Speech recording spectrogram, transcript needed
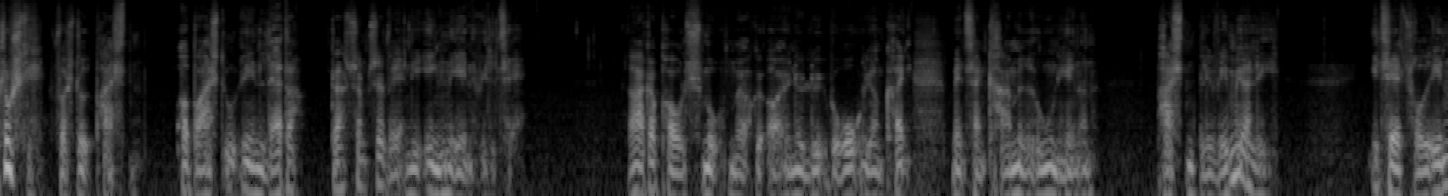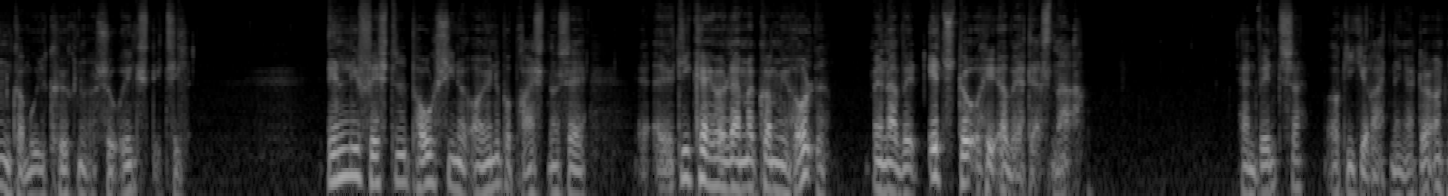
Pludselig forstod præsten og bræst ud i en latter, der som sædvanlig ingen ende ville tage. Rakker Pauls små, mørke øjne løb roligt omkring, mens han krammede hun hænderne. Præsten blev ved med at le. inden kom ud i køkkenet og så ængstligt til. Endelig festede Paul sine øjne på præsten og sagde, øh, de kan jo lade mig komme i hullet, men har vel et stå her og være deres nar. Han vendte sig og gik i retning af døren,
